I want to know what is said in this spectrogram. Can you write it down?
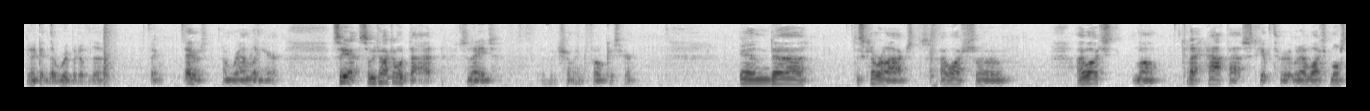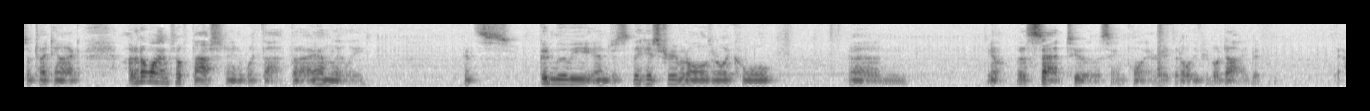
You're not getting the ribbit of the thing. Anyways I'm rambling here. So yeah so we talked about that tonight. Make sure I'm in focus here. And uh, just kind of relaxed. I watched, uh, I watched, well, kind of half-assed skip through, but I watched most of Titanic. I don't know why I'm so fascinated with that, but I am lately. It's a good movie, and just the history of it all is really cool, and you know, it's sad too. In the same point, right? That all these people died, but yeah.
